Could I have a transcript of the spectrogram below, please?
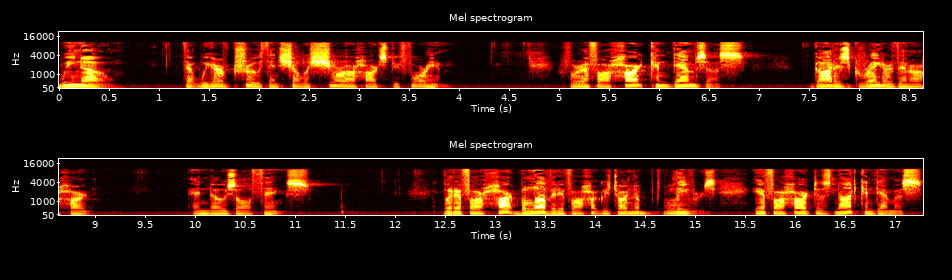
we know that we are of truth and shall assure our hearts before him. For if our heart condemns us, God is greater than our heart and knows all things. But if our heart, beloved, if our heart, we're talking to believers, if our heart does not condemn us,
